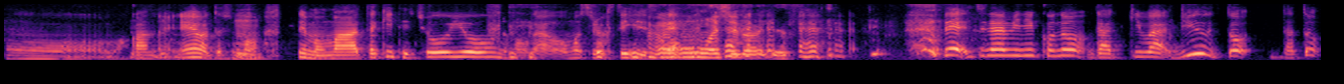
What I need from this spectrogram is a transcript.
わかんないね、私も。うんでも、また来てちょうよの方が面白くていいですね。面白いです。で、ちなみにこの楽器はリュートだと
